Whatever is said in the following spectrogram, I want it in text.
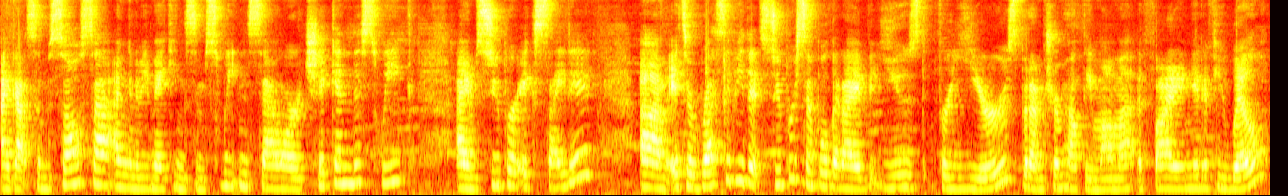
I got some salsa. I'm to be making some sweet and sour chicken this week. I am super excited. Um, it's a recipe that's super simple that I've used for years, but I'm Trim Healthy Mama-ifying it, if you will.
